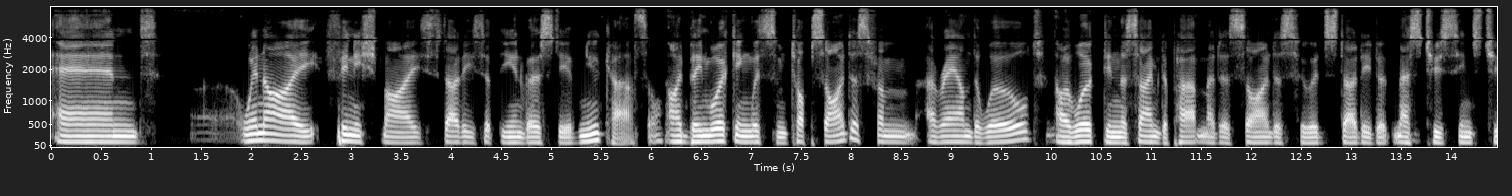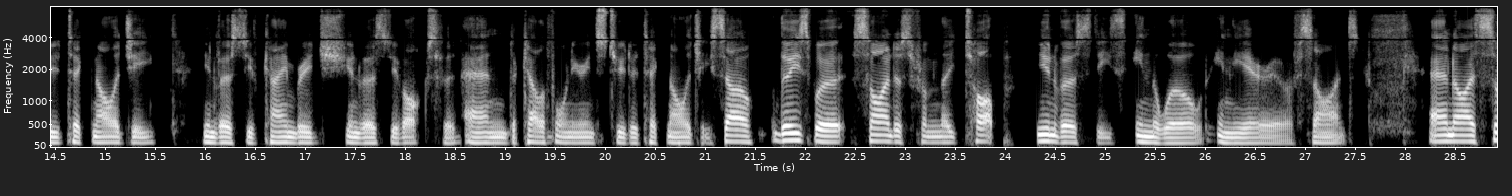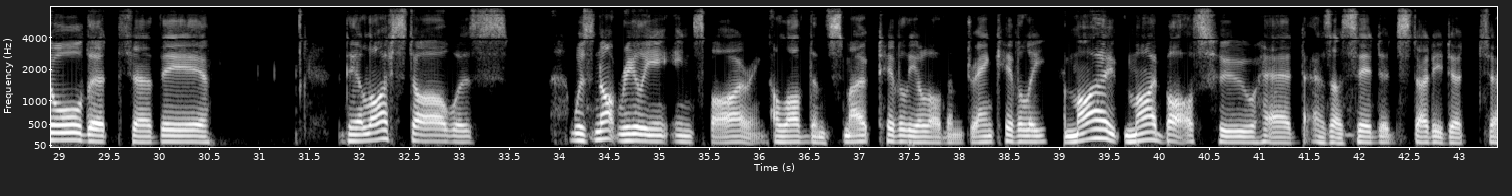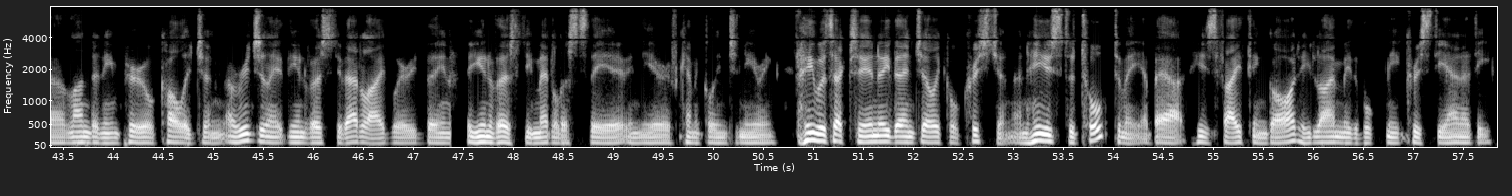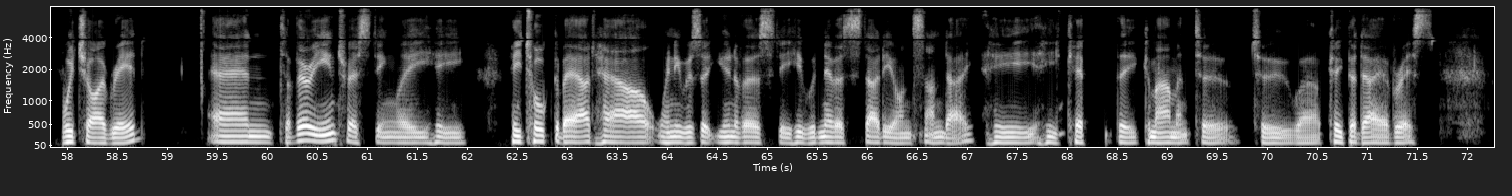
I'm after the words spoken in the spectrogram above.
And uh, when I finished my studies at the University of Newcastle, I'd been working with some top scientists from around the world. I worked in the same department as scientists who had studied at Massachusetts Institute of Technology, University of Cambridge, University of Oxford, and the California Institute of Technology. So these were scientists from the top universities in the world in the area of science. And I saw that uh, their their lifestyle was was not really inspiring. A lot of them smoked heavily, a lot of them drank heavily. My my boss, who had, as I said, had studied at uh, London Imperial College and originally at the University of Adelaide, where he'd been a university medalist there in the area of chemical engineering. He was actually an evangelical Christian, and he used to talk to me about his faith in God. He loaned me the book Mere Christianity, which I read and very interestingly, he he talked about how when he was at university he would never study on Sunday. He he kept the commandment to to uh, keep a day of rest.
